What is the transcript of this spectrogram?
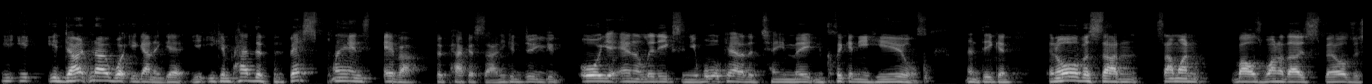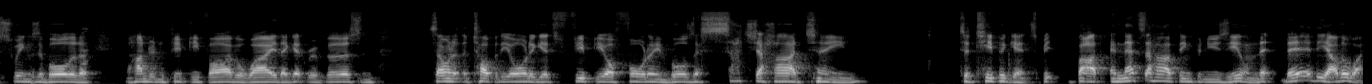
You, you, you don't know what you're going to get. You, you, can have the best plans ever for Pakistan. You can do your, all your analytics and you walk out of the team meet and clicking your heels and thinking, then all of a sudden, someone bowls one of those spells or swings the ball at a 155 away. They get reversed and someone at the top of the order gets 50 or 14 balls. They're such a hard team to tip against. But, and that's a hard thing for New Zealand. They're the other way.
